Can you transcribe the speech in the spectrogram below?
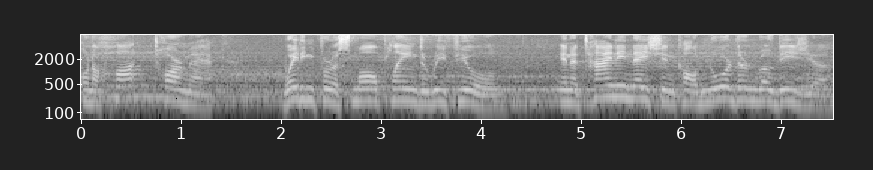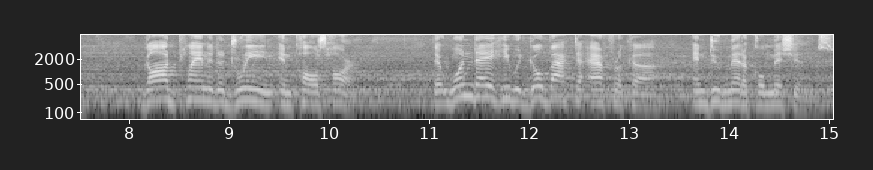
on a hot tarmac, waiting for a small plane to refuel, in a tiny nation called Northern Rhodesia, God planted a dream in Paul's heart that one day he would go back to Africa and do medical missions.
